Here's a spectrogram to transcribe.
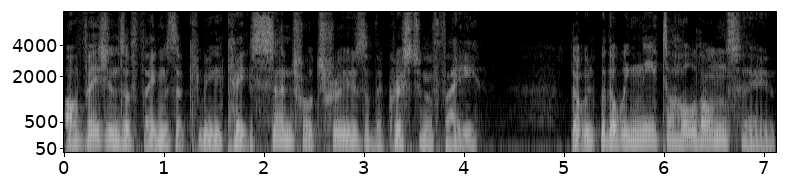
are visions of things that communicate central truths of the Christian faith that we, that we need to hold on to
